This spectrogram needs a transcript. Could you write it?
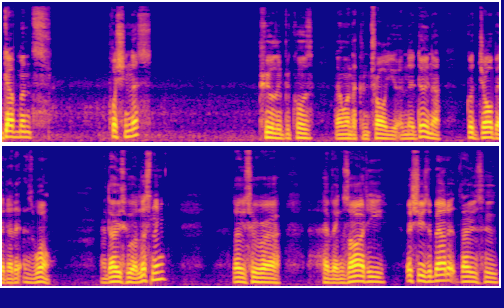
government's pushing this purely because they want to control you, and they're doing a good job at it as well. And those who are listening, those who are have anxiety issues about it, those who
